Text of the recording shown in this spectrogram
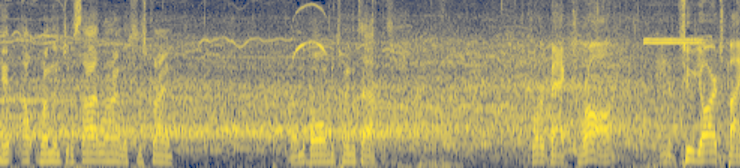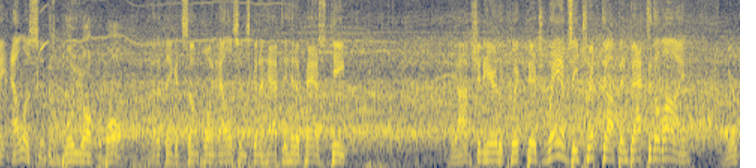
can't outrun them to the sideline. Let's just try and run the ball in between the tackles. Quarterback draw. Gain of two yards by Ellison. Just blow you off the ball. Got to think at some point Ellison's going to have to hit a pass deep. The option here, the quick pitch. Ramsby tripped up and back to the line. Here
